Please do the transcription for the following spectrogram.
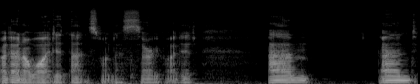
I don't know why I did that, it's not necessary but I did. Um, and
